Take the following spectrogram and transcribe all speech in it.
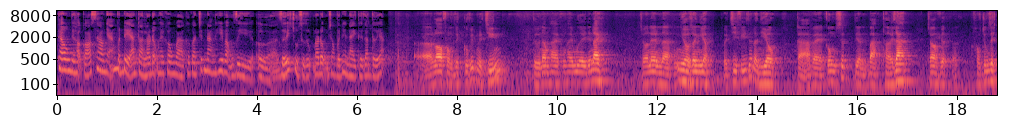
Theo ông thì họ có sao nhãng vấn đề an toàn lao động hay không và cơ quan chức năng hy vọng gì ở giới chủ sử dụng lao động trong vấn đề này thời gian tới ạ? À, lo phòng dịch Covid-19 từ năm 2020 đến nay, cho nên là cũng nhiều doanh nghiệp phải chi phí rất là nhiều cả về công sức, tiền bạc, thời gian cho việc ờ, phòng chống dịch.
